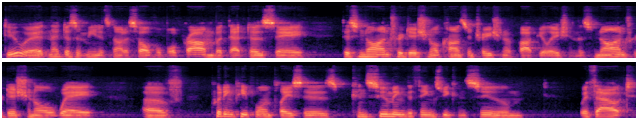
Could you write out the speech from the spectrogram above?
do it, and that doesn't mean it's not a solvable problem, but that does say this non traditional concentration of population, this non traditional way of putting people in places, consuming the things we consume without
